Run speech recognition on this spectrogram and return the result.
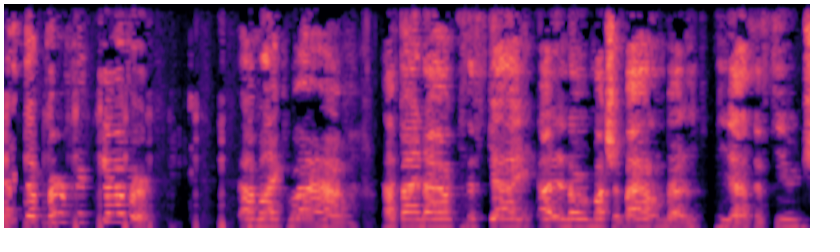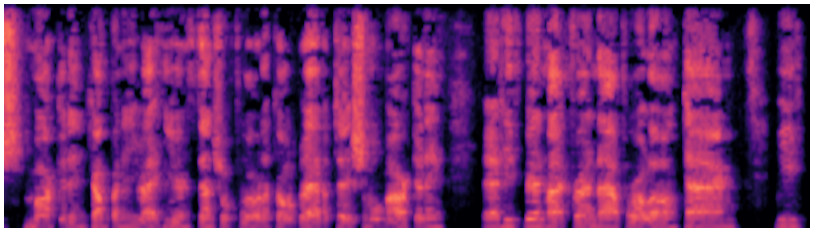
That's the perfect cover." I'm like, "Wow!" I find out this guy. I didn't know much about him, but he has this huge marketing company right here in Central Florida called Gravitational Marketing, and he's been my friend now for a long time. We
